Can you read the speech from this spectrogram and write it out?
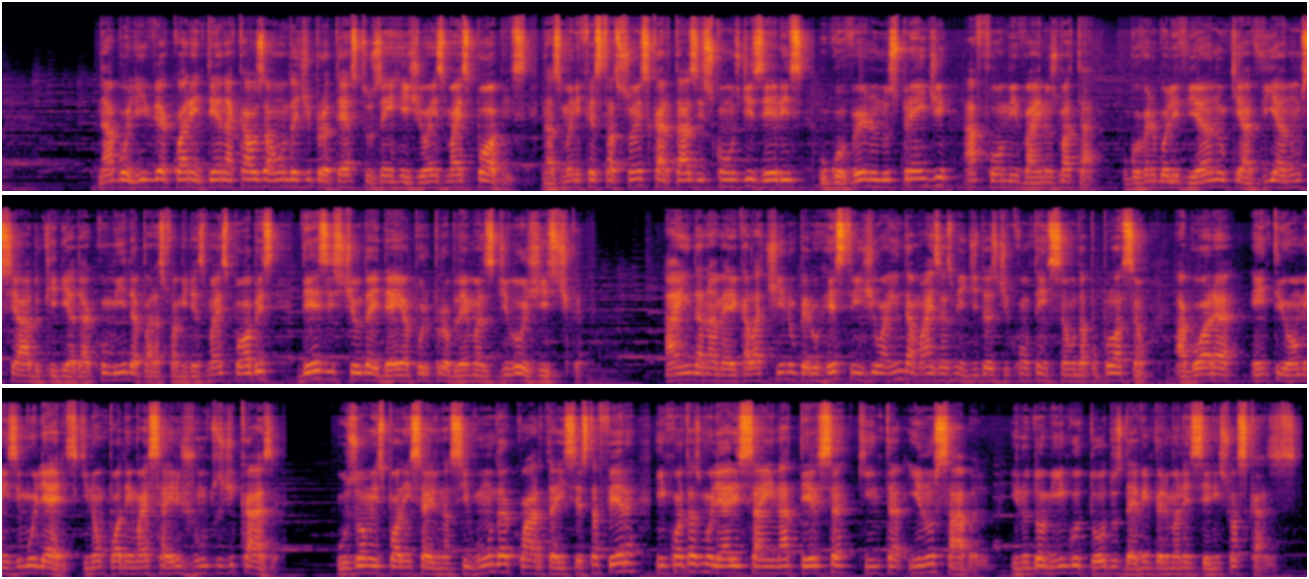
Na Bolívia, quarentena causa onda de protestos em regiões mais pobres. Nas manifestações, cartazes com os dizeres: O governo nos prende, a fome vai nos matar. O governo boliviano, que havia anunciado que iria dar comida para as famílias mais pobres, desistiu da ideia por problemas de logística. Ainda na América Latina, o Peru restringiu ainda mais as medidas de contenção da população, agora entre homens e mulheres, que não podem mais sair juntos de casa. Os homens podem sair na segunda, quarta e sexta-feira, enquanto as mulheres saem na terça, quinta e no sábado. E no domingo todos devem permanecer em suas casas.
